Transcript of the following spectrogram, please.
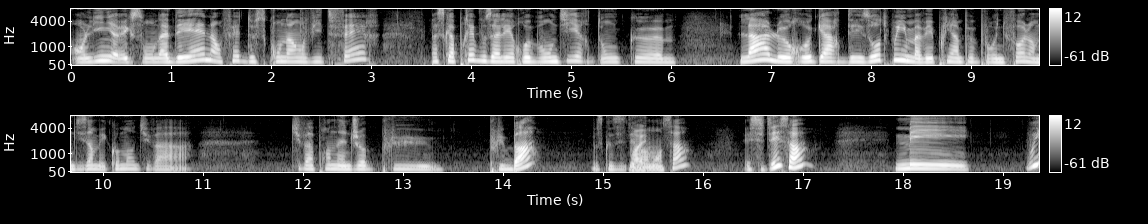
en, ligne avec son ADN en fait de ce qu'on a envie de faire, parce qu'après vous allez rebondir. Donc là, le regard des autres, oui, il m'avait pris un peu pour une folle en me disant mais comment tu vas tu vas prendre un job plus, plus bas, parce que c'était vraiment ça. Et c'était ça. Mais oui,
